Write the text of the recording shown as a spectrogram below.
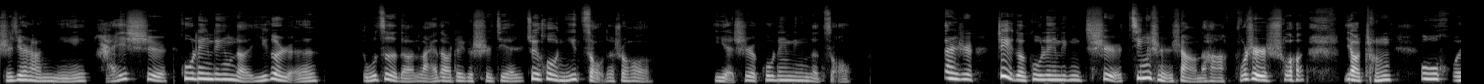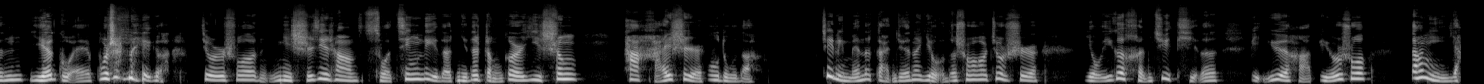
实际上，你还是孤零零的一个人，独自的来到这个世界。最后你走的时候，也是孤零零的走。但是这个孤零零是精神上的哈，不是说 要成孤魂野鬼，不是那个。就是说，你实际上所经历的，你的整个一生，它还是孤独的。这里面的感觉呢，有的时候就是有一个很具体的比喻哈，比如说。当你牙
